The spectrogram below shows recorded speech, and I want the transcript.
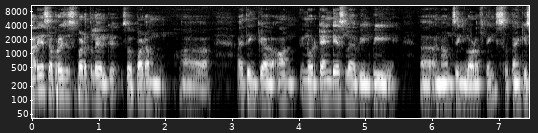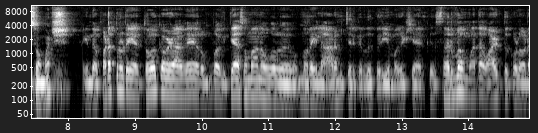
நிறைய சர்ப்ரைசஸ் படத்தில் இருக்குது ஸோ படம் ஐ திங்க் ஆன் இன்னொரு டென் டேஸில் will be announcing lot of things so thank you so much இந்த படத்தினுடைய துவக்க விழாவே ரொம்ப வித்தியாசமான ஒரு முறையில் ஆரம்பிச்சிருக்கிறது. பெரிய மகிழ்ச்சியாக இருக்குது சர்வ மத வாழ்த்துக்களோட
